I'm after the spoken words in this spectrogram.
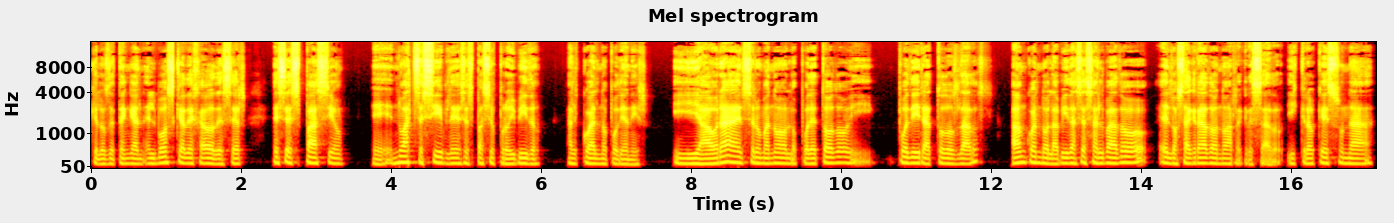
que los detengan. El bosque ha dejado de ser ese espacio eh, no accesible, ese espacio prohibido al cual no podían ir. Y ahora el ser humano lo puede todo y puede ir a todos lados. Aun cuando la vida se ha salvado, eh, lo sagrado no ha regresado. Y creo que es una,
